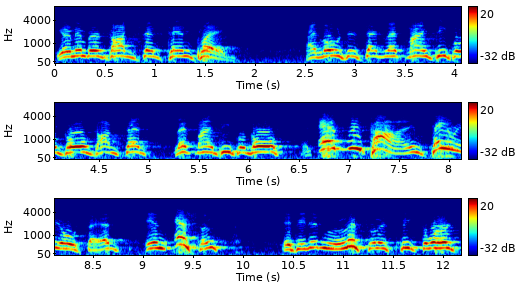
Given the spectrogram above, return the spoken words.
You remember God sent ten plagues. And Moses said, Let my people go. God said, let my people go. And every time Pharaoh said, in essence, if he didn't literally speak the word,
